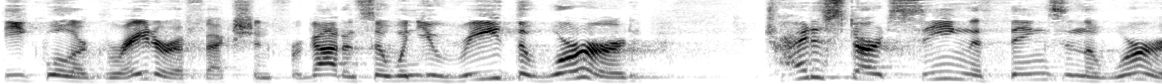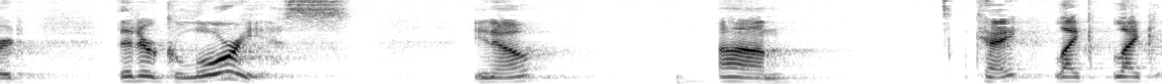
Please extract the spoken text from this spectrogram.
equal or greater affection for God. And so when you read the word, try to start seeing the things in the word that are glorious. You know? Um, okay? Like like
